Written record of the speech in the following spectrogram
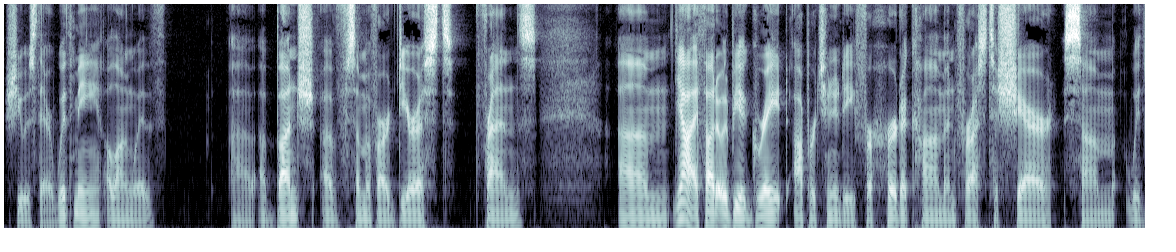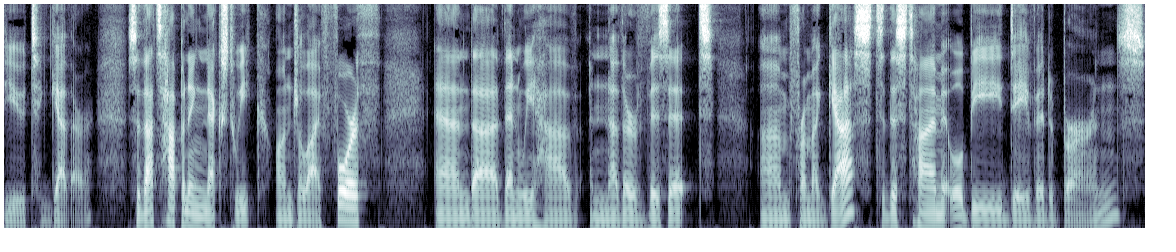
she was there with me, along with uh, a bunch of some of our dearest friends. Um, yeah, I thought it would be a great opportunity for her to come and for us to share some with you together. So that's happening next week on July 4th. And uh, then we have another visit um, from a guest. This time it will be David Burns.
